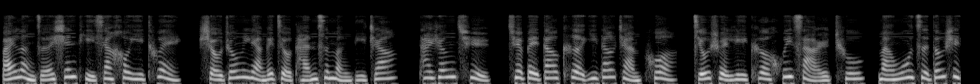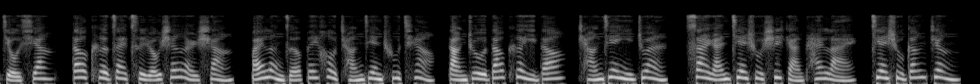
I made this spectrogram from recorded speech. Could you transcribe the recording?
白冷泽身体向后一退，手中两个酒坛子猛地招。他扔去，却被刀客一刀斩破，酒水立刻挥洒而出，满屋子都是酒香。刀客再次柔身而上，白冷泽背后长剑出鞘，挡住刀客一刀，长剑一转，飒然剑术施展开来，剑术刚正，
